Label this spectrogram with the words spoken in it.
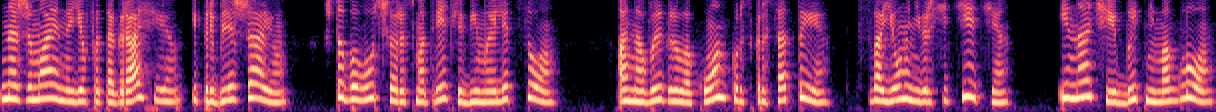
Нажимаю на ее фотографию и приближаю, чтобы лучше рассмотреть любимое лицо. Она выиграла конкурс красоты в своем университете, иначе и быть не могло.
